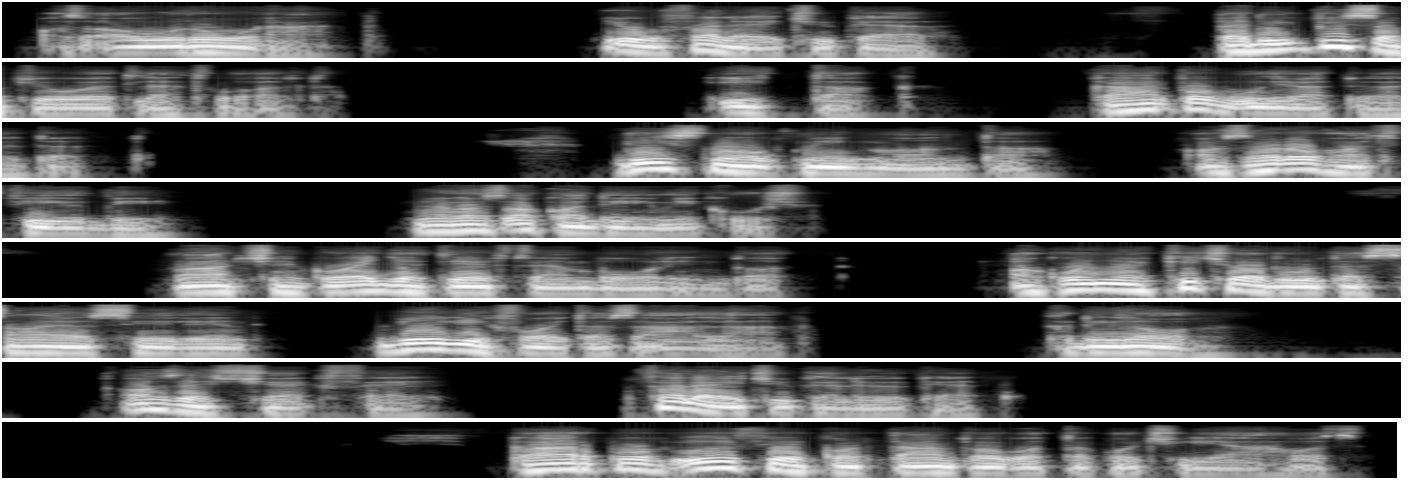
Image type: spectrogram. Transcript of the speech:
Az aurórát. Jó, felejtsük el. Pedig bizok jó ötlet volt. Ittak. Kárpov újra töltött. Disznók, mint mondta. Az a rohadt filbi. Meg az akadémikus. Márcsenko egyetértően bólintott. A konyak kicsordult a szája szélén, végigfolyt az állán. Krilov, az egy seggfej. Felejtsük el őket. Kárpov éjfélkor tántolgott a kocsijához.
